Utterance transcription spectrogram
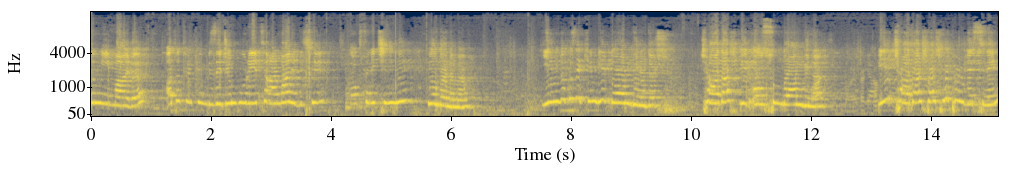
vatanımızın mimarı, Atatürk'ün bize Cumhuriyeti armağan edişi 93. yıl dönümü. 29 Ekim bir doğum günüdür. Çağdaş bir ulusun doğum günü. Bir çağdaşlaşma projesinin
